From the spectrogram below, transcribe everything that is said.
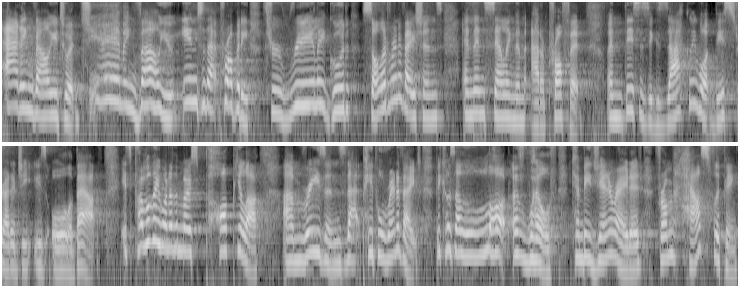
adding value to it, jamming value into that property through really good, solid renovations, and then selling them at a profit. And this is exactly what this strategy is all about. It's probably one of the most popular um, reasons that people renovate because a lot of wealth can be generated from house flipping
